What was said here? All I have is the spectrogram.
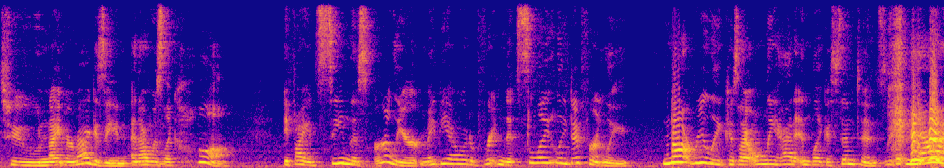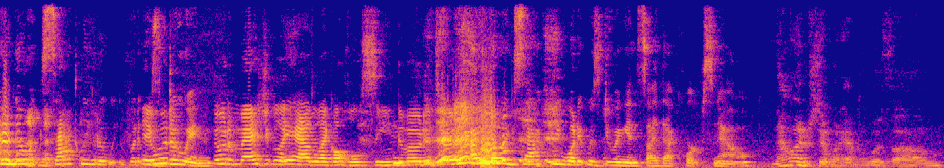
to Nightmare Magazine, and I was like, huh. If I had seen this earlier, maybe I would have written it slightly differently. Not really, because I only had it in like a sentence. But now I know exactly what it, what it, It was would have doing. it would have magically had like a whole scene devoted to it. I know exactly what it was doing inside that corpse now. Now I understand what happened with um,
